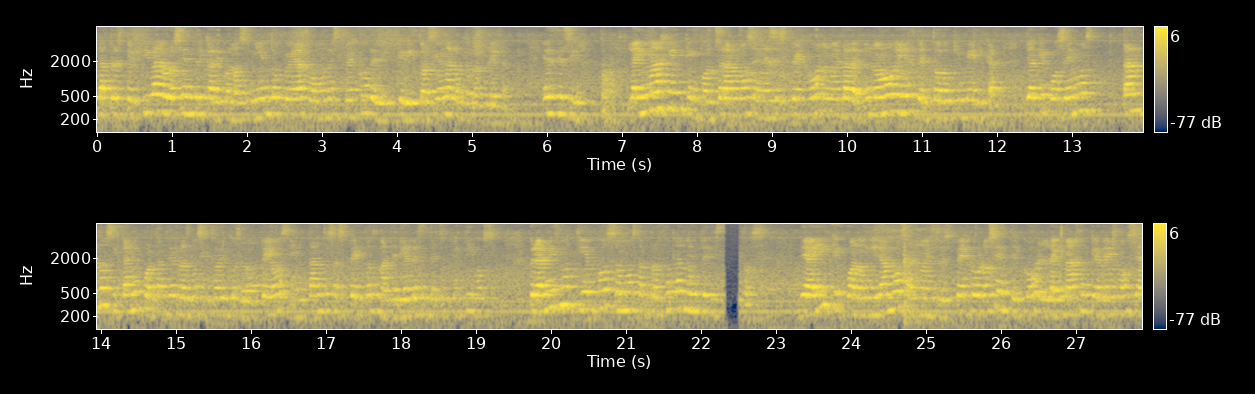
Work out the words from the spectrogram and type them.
la perspectiva eurocéntrica de conocimiento opera como un espejo que distorsiona lo que refleja. Es decir, la imagen que encontramos en ese espejo no es, del todo quimérica, ya que poseemos tantos y tan importantes rasgos históricos europeos en tantos aspectos materiales intersubjetivos, pero al mismo tiempo somos tan profundamente distintos. De ahí que cuando miramos a nuestro espejo eurocéntrico, la imagen que vemos sea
